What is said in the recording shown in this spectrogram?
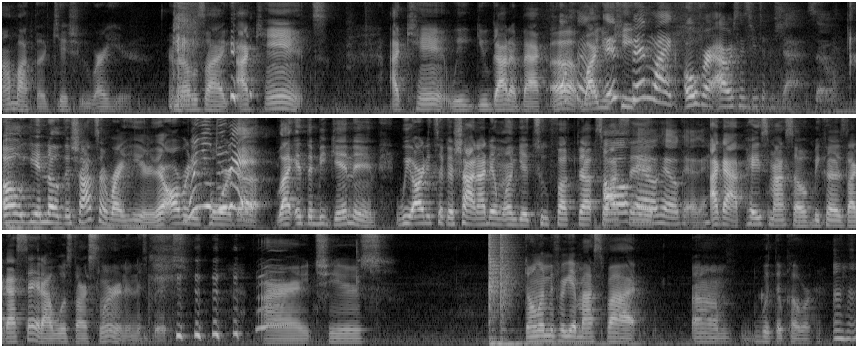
I'm about to kiss you right here. And I was like, I can't, I can't. We, you gotta back up. Also, Why you it's keep? It's been like over an hour since you took a shot, so. Oh yeah, no, the shots are right here. They're already When you do poured up. Like at the beginning, we already took a shot, and I didn't want to get too fucked up, so oh, I okay, said, okay, okay, okay. I got to pace myself because, like I said, I will start slurring in this bitch. All right, cheers. Don't let me forget my spot um, with the coworker. Mm-hmm.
